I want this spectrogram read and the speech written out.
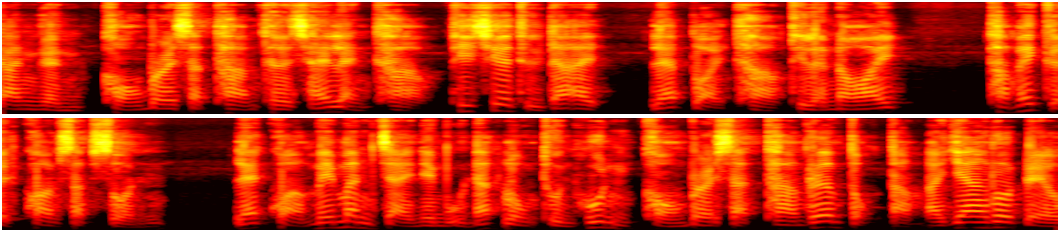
การเงินของบริษัทไทม์เธอใช้แหล่งข่าวที่เชื่อถือได้ และปล่อยข่าวทีละน้อยทำให้เกิดความสับสน และความไม่มั่นใจในหมู่นักลงทุนหุ้นของบริษัทไทม์เริ่มตกต่ำอาย่างรวดเร็ว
